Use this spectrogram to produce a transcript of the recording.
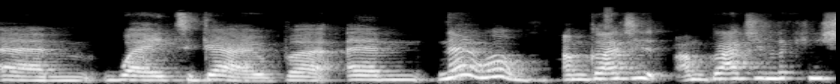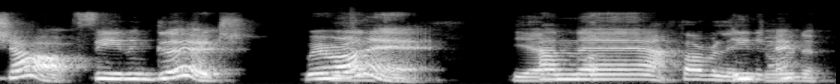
um way to go. But um no, well, I'm glad you I'm glad you're looking sharp, feeling good. We're on it. Yeah. And I uh thoroughly you know, it.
